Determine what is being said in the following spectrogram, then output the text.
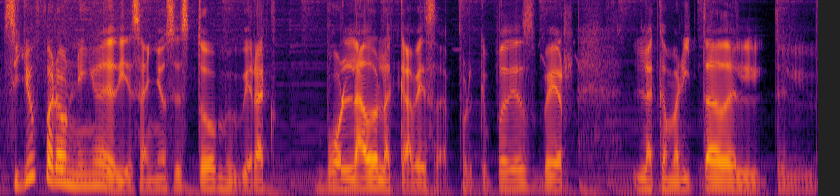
si yo fuera un niño de 10 años, esto me hubiera volado la cabeza, porque puedes ver la camarita del, del,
